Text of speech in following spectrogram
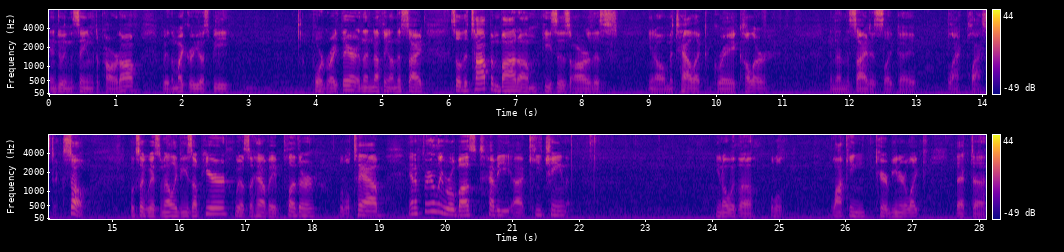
and doing the same to power it off. We have the micro USB port right there and then nothing on this side. So the top and bottom pieces are this you know metallic gray color and then the side is like a black plastic. So, looks like we have some LEDs up here. We also have a pleather little tab and a fairly robust, heavy uh, keychain, you know, with a little locking carabiner like that uh,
